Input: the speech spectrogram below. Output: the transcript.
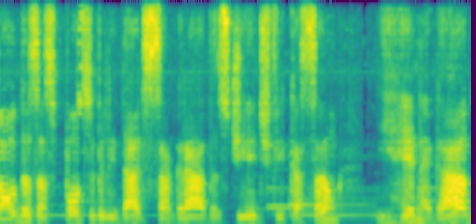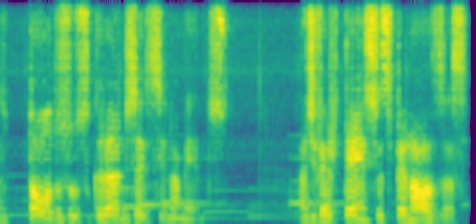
todas as possibilidades sagradas de edificação e renegado todos os grandes ensinamentos. Advertências penosas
